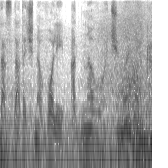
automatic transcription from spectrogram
достаточно воли одного человека.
